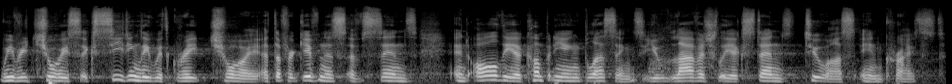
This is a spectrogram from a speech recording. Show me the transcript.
We rejoice exceedingly with great joy at the forgiveness of sins and all the accompanying blessings you lavishly extend to us in Christ.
